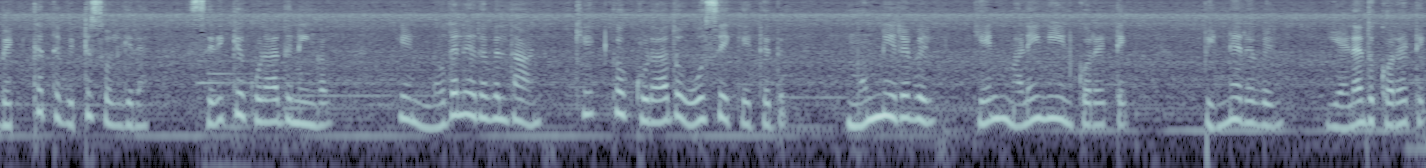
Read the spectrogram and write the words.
வெட்கத்தை விட்டு சொல்கிறேன். சிரிக்கக்கூடாது நீங்கள். என் முதலிரவில் தான் கேட்கக்கூடாத ஓசை கேட்டது. முன்னிரவில் என் மனைவியின் குரட்டை. பின்னிரவில் எனது குரட்டை.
